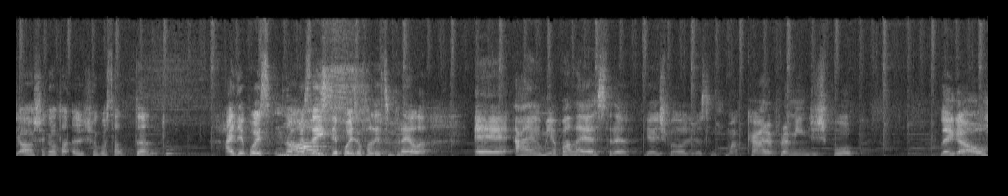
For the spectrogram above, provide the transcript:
Eu achei que ela tá- tinha gostado tanto. Aí depois. Não, mas aí Nossa. depois eu falei assim pra ela. É, ah, é a minha palestra. E aí, tipo, ela olhou assim com uma cara pra mim de tipo. Legal.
